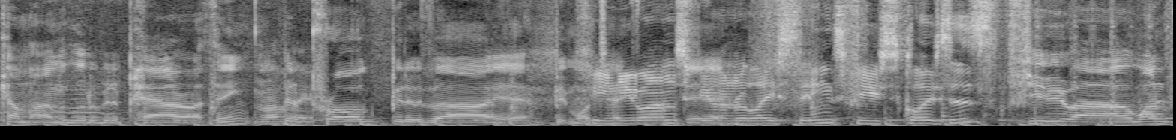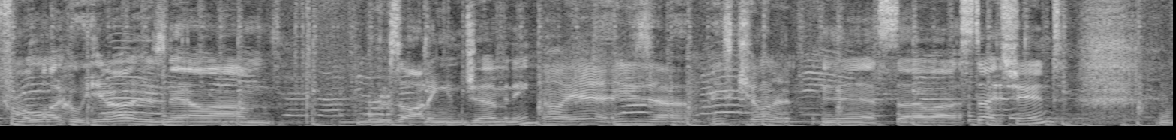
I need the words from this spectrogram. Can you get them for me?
come home with a little bit of power. I think. Lovely. Bit of prog, bit of uh, yeah, a bit more. A few tech. new ones, few Yeah. unreleased things, few exclusives. few. Uh, one from a local hero who's now um, residing in Germany. Oh yeah, he's uh, he's killing it. Yeah, so uh, stay tuned. We'll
